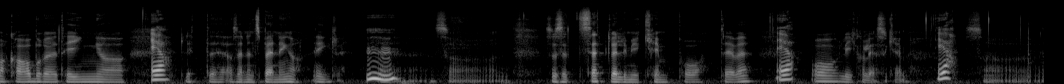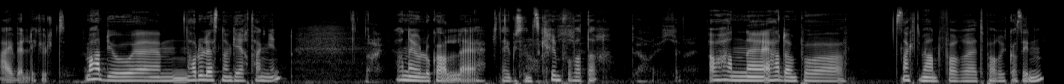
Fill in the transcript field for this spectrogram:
makabre ting og Ja. litt eh, Altså den spenninga, egentlig. Eh, Så, så har sett, sett veldig mye krim på TV, Ja. og liker å lese krim. ja. Så Nei, veldig kult. Hadde jo, um, har du lest noe av Geir Tangen? nei, Han er jo lokal eh, Haugesunds krimforfatter. det har jeg ikke, nei. Og han, jeg hadde han på snakket med han for et par uker siden.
